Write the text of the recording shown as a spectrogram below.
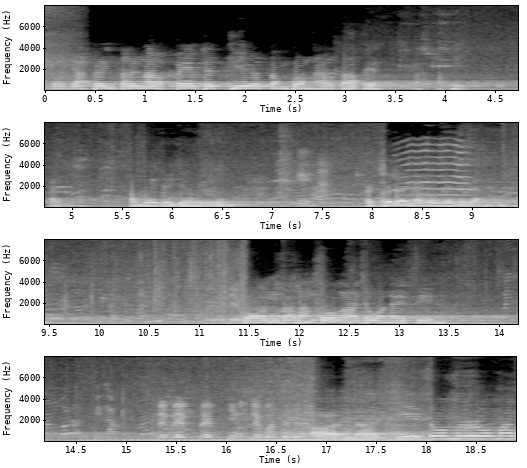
Kajak penter ngarpe dedi tembong artate. Pas pakai sampai dia jauhin kecilnya nak kau dah ya. Kon tak langkong aja warna itu anak hidung rumah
